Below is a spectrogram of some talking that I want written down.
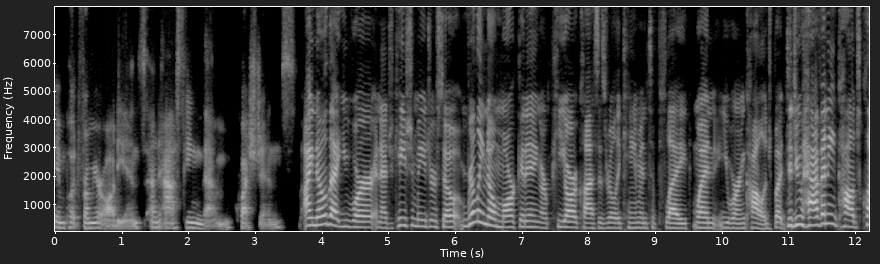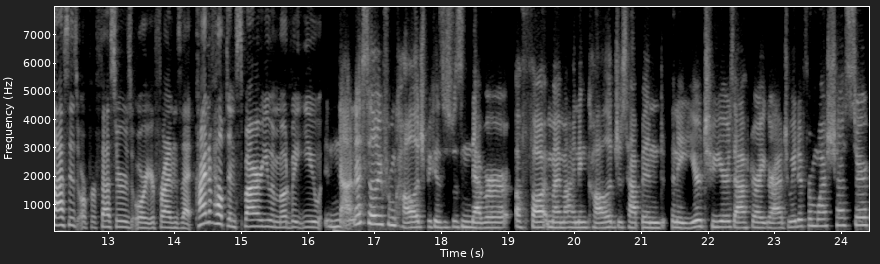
input from your audience and asking them questions. I know that you were an education major, so really no marketing or PR classes really came into play when you were in college. But did you have any college classes or professors or your friends that kind of helped inspire you and motivate you? Not necessarily from college because this was never a thought in my mind in college. This happened in a year, two years after I graduated from West Chester.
